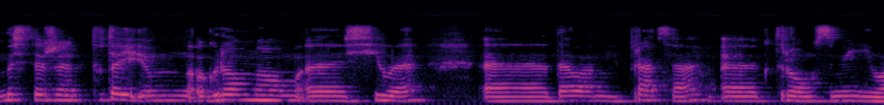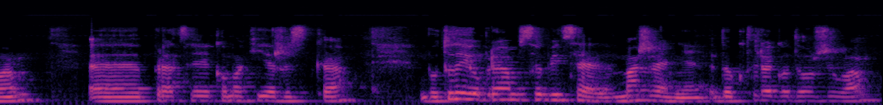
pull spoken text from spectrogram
Myślę, że tutaj ogromną siłę dała mi praca, którą zmieniłam, praca jako makijażystka, bo tutaj obrałam sobie cel, marzenie, do którego dążyłam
